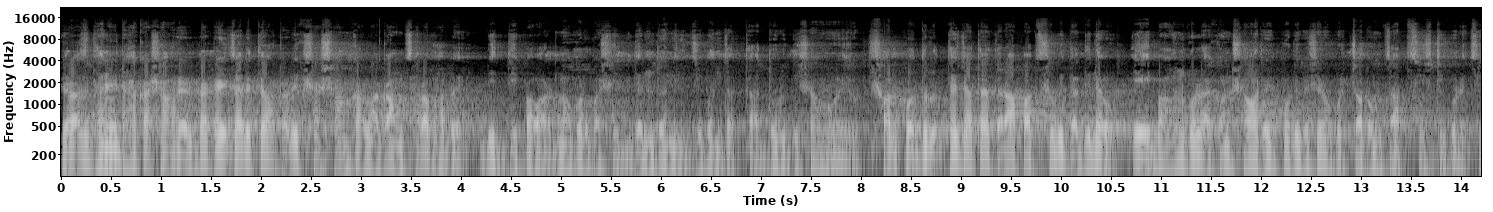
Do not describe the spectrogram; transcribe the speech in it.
রাজধানী ঢাকা শহরের ব্যাটারি চালিত অটোরিকশার সংখ্যা লাগামছাড়াভাবে বৃদ্ধি পাওয়ার নগরবাসীর দৈনন্দিন জীবনযাত্রা দুর্বিষহ হয়ে ওঠে স্বল্প দূরত্বে যাতায়াতের আপাত সুবিধা দিলেও এই বাহনগুলো এখন শহরের পরিবেশের উপর চরম চাপ সৃষ্টি করেছে।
